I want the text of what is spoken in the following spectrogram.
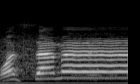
والسماء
